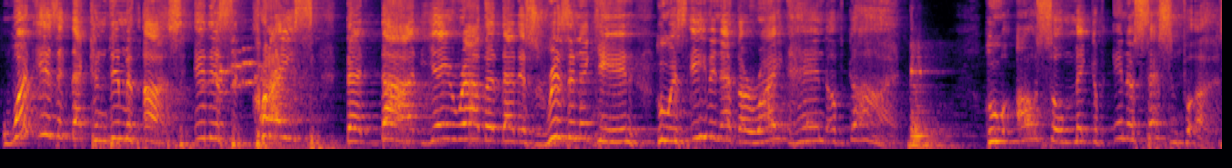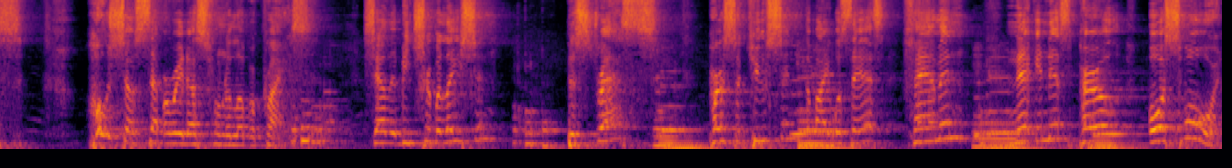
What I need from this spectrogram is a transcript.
What is it that condemneth us? It is Christ that died, yea, rather, that is risen again, who is even at the right hand of God, who also maketh intercession for us. Who shall separate us from the love of Christ? Shall it be tribulation, distress, persecution, the Bible says, famine, nakedness, peril, or sword?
